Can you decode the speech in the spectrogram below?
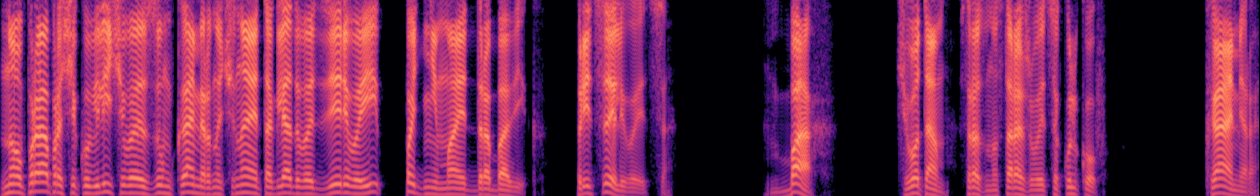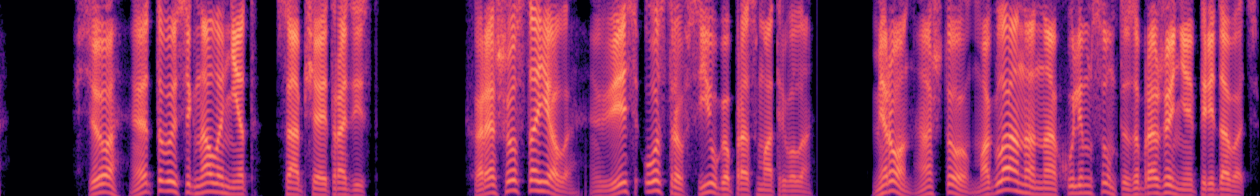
но прапорщик, увеличивая зум камер, начинает оглядывать дерево и поднимает дробовик. Прицеливается. Бах! Чего там? Сразу настораживается Кульков. Камера. Все, этого сигнала нет, сообщает радист. Хорошо стояла, весь остров с юга просматривала. Мирон, а что, могла она на Хулимсунт изображение передавать?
